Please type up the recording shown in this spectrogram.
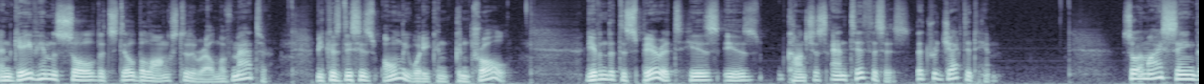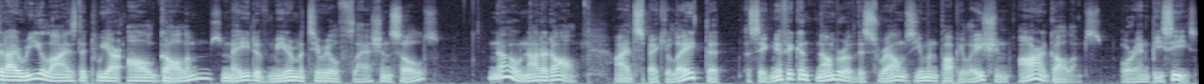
and gave him a soul that still belongs to the realm of matter, because this is only what he can control given that the spirit his is conscious antithesis that rejected him. So am I saying that I realize that we are all golems made of mere material flesh and souls? No, not at all. I'd speculate that a significant number of this realm's human population are golems, or NPCs.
